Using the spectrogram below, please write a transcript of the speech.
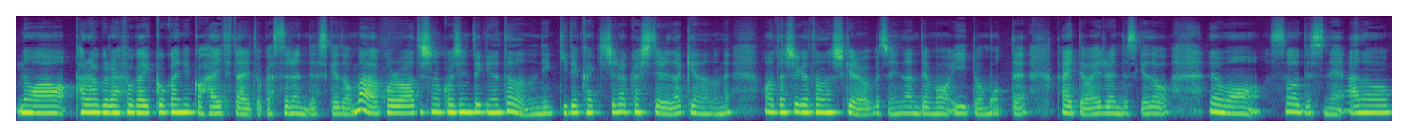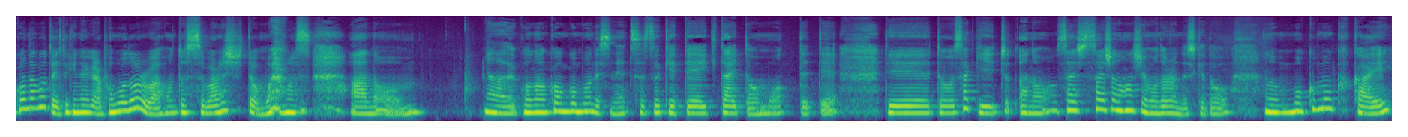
のパラグラフが1個か2個入ってたりとかするんですけど、まあこれは私の個人的なただの日記で書き散らかしてるだけなので、私が楽しければ別に何でもいいと思って書いてはいるんですけど、でもそうですね、あの、こんなこと言ってきながらポモドールは本当素晴らしいと思います。あの、なので、この今後もですね、続けていきたいと思ってて、で、えっと、さっき、ちょっと、あの、最初の話に戻るんですけど、あの、黙々会、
